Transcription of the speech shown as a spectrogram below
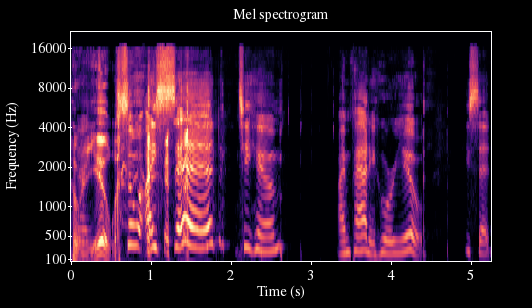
Who are you? So I said to him, I'm Patty. Who are you? He said,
